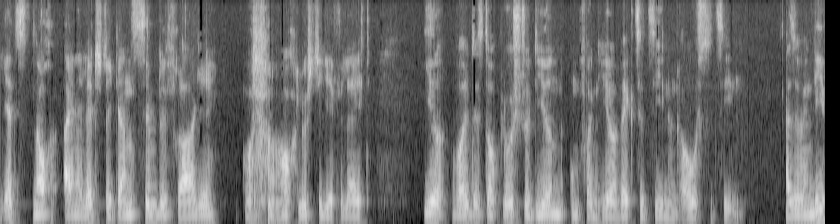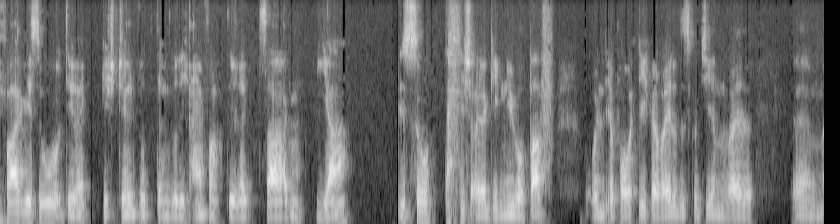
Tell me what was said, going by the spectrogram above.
Jetzt noch eine letzte ganz simple Frage oder auch lustige vielleicht. Ihr wollt es doch bloß studieren, um von hier wegzuziehen und auszuziehen. Also wenn die Frage so direkt gestellt wird, dann würde ich einfach direkt sagen, ja, ist so. Dann ist euer Gegenüber baff und ihr braucht nicht mehr weiter diskutieren, weil ähm,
